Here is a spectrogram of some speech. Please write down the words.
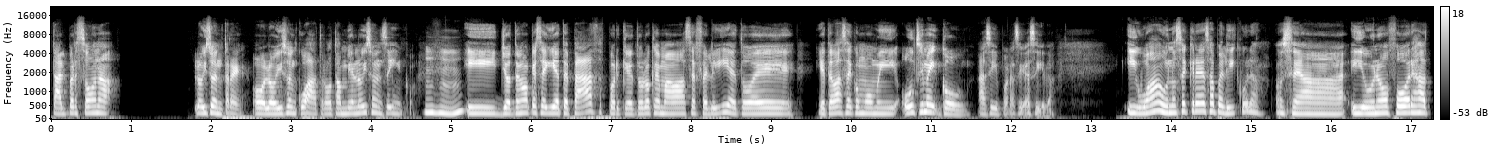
tal persona lo hizo en tres, o lo hizo en cuatro, o también lo hizo en cinco. Y yo tengo que seguir este path porque esto es lo que me va a hacer feliz, esto es, y este va a ser como mi ultimate goal, así, por así decirlo. Y wow, uno se cree esa película. O sea, y uno forja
